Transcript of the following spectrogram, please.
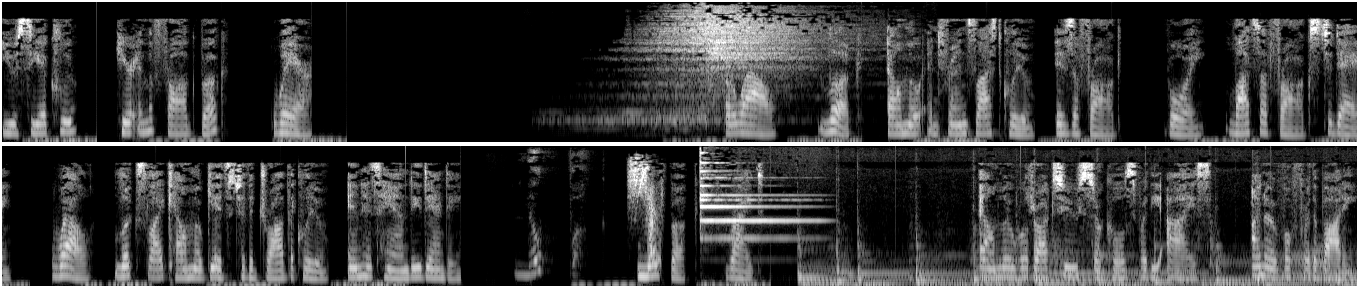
You see a clue? Here in the frog book? Where? Oh wow! Look, Elmo and Friends' last clue is a frog. Boy, lots of frogs today. Well, looks like Elmo gives to the draw the clue in his handy dandy Notebook. notebook, right? Elmo will draw two circles for the eyes, an oval for the body,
